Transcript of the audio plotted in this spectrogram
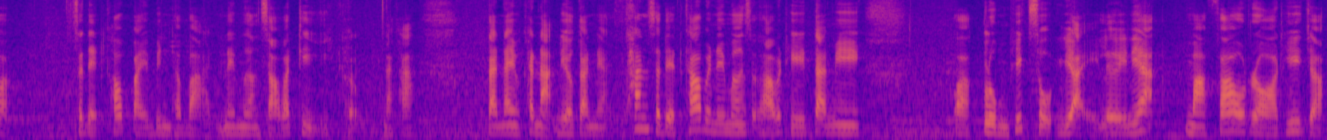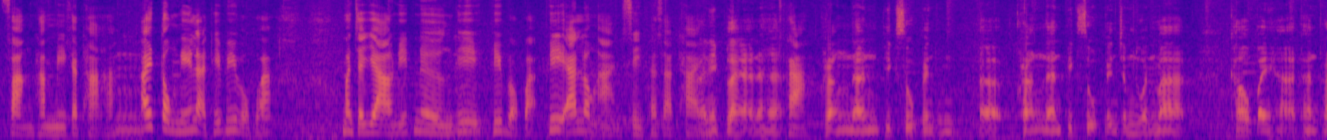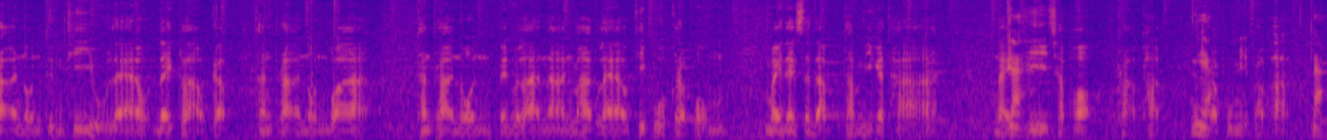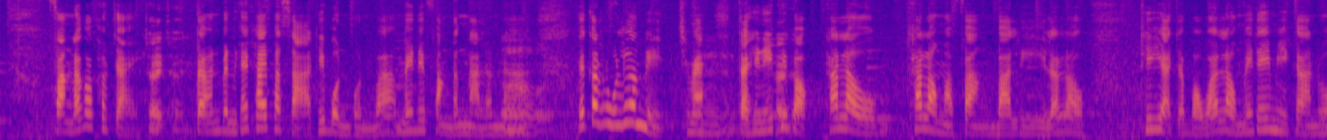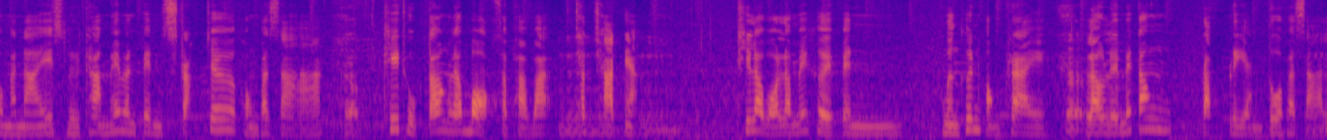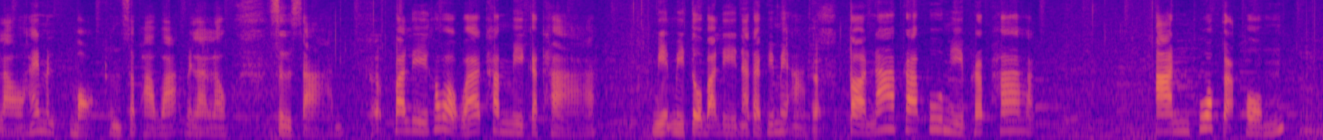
เสด็จเข้าไปบิณฑบาตในเมืองสาวัตถีครับนะคะ แต่ในขณะเดียวกันเนี่ยท่านเสด็จเข้าไปในเมืองสาวัตถี แต่มีอ่ากลุ่มภิกษุใหญ่เลยเนี่ยมาเฝ้ารอที่จะฟังธรรมีกถาอืมไอ้ตรงนี้แหละที่พี่บอกว่ามันจะยาวนิดนึงที่พี่บอกว่า พี่แอดลองอ่านสี่ภาษาไทย อันนี้แปลนะฮะค่ะครั้งนั้นภิกษุเป็นจำเอ่อครั้งนั้นภิกษุเป็นจำนวนมาก เข้าไปหาท่านพระอานนท์ถึงที่อยู่แล้วได้กล่าวกับท่านพระอานนท์ว่า ท่านพระอานนท์เป็นเวลานานมากแล้วที่พวกกระผมไม่ได้สดับธรรมีกถา ในจ้ะที่เฉพาะพระพักตร์เนี่ย พระผู้มีพระภาค นะฟังแล้วก็เข้าใจ ใช่ใช่แต่มันเป็นคล้ายๆ ภาษาที่บ่นๆว่าไม่ได้ฟังตั้งนานแล้วเอนะอ เอ้ยก็รู้เรื่องนี่ใช่ไหมอืมแต่ทีนี้ใช่ พี่บอกถ้าเราถ้าเรามาฟังบาลีแล้วเราที่อยากจะบอกว่าเราไม่ได้มีการ romanize หรือทำให้มันเป็น structure ของภาษา ครับ ที่ถูกต้องแล้วบอกสภาวะอืมชัดๆเนี่ย อืม ที่เราบอกเราไม่เคยเป็นเมืองขึ้นของใคร ฮะ เราเลยไม่ต้องปรับเปลี่ยนตัวภาษาเราให้มันบอกถึงสภาวะเวลาเราสื่อสาร ครับ บาลีเขาบอกว่าทำมีกถา มีมีตัวบาลีนะแต่พี่ไม่อ่าน ครับ ต่อหน้าพระผู้มีพระภาค อันพวกกระผมอืม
